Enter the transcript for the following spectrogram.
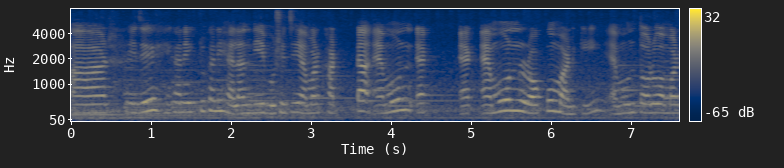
আর এই যে এখানে একটুখানি হেলান দিয়ে বসেছি, আমার খাটটা এমন এক এক, এমন রকম আর কি এমন তর আমার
